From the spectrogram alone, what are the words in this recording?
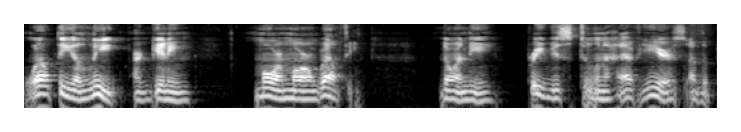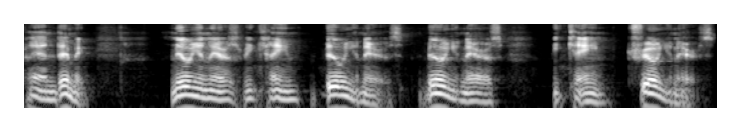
wealthy elite are getting more and more wealthy. During the previous two and a half years of the pandemic, millionaires became billionaires, billionaires became trillionaires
